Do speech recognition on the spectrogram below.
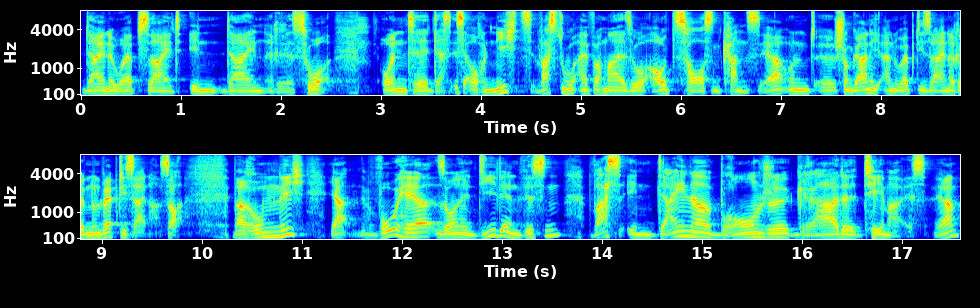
deine Website in dein Ressort. Und äh, das ist auch nichts, was du einfach mal so outsourcen kannst, ja, und äh, schon gar nicht an Webdesignerinnen und Webdesigner. So, warum nicht? Ja, woher sollen die denn wissen, was in deiner Branche gerade Thema ist, ja?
